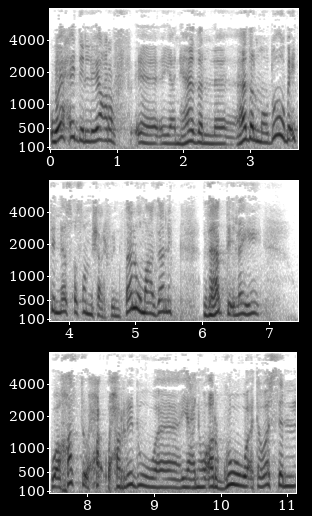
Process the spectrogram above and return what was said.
واحد اللي يعرف آه، يعني هذا هذا الموضوع وبقية الناس أصلا مش عارفين فقال ومع ذلك ذهبت إليه وأخذت أحرضه ويعني وأرجوه وأتوسل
